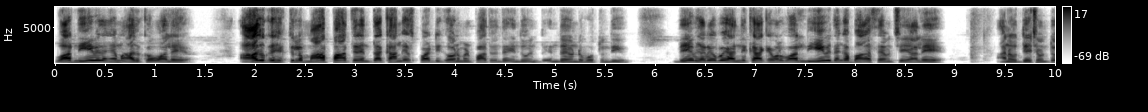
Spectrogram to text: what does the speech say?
వారిని ఏ విధంగా ఆదుకోవాలి? ఆదుకునే శక్తుల్లో మా పాత్ర ఎంత? కాంగ్రెస్ పార్టీ గవర్నమెంట్ పాత్ర ఎంత? ఎంత ఉండబోతుంది. రేపు జరగబోయే అన్ని కార్యక్రమాలు వాళ్ళని ఏ విధంగా భాగస్వామ్యం చేయాలి? అనే ఉద్దేశంతో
